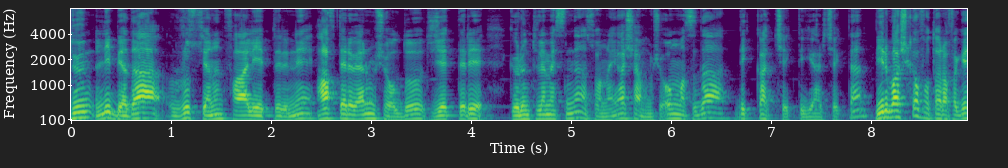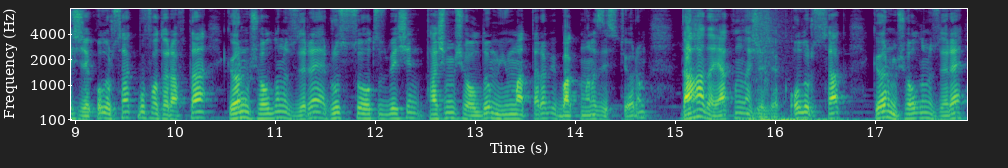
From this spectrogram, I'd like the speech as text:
dün Libya'da Rusya'nın faaliyetlerini Hafter'e vermiş olduğu jetleri görüntülemesinden sonra yaşanmış olması da dikkat çekti gerçekten. Bir başka fotoğrafa geçecek olursak bu fotoğrafta görmüş olduğunuz üzere Rus Su-35'in taşımış olduğu mühimmatlara bir bakmanızı istiyorum. Daha da yakınlaşacak olursak görmüş olduğunuz üzere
